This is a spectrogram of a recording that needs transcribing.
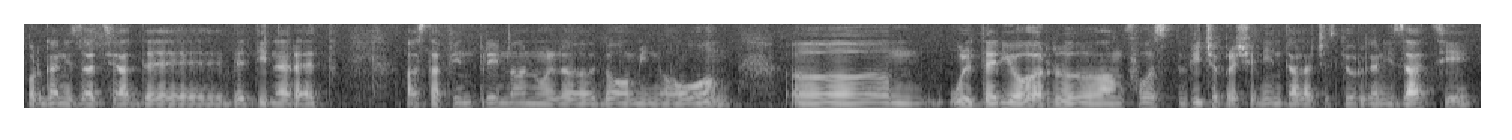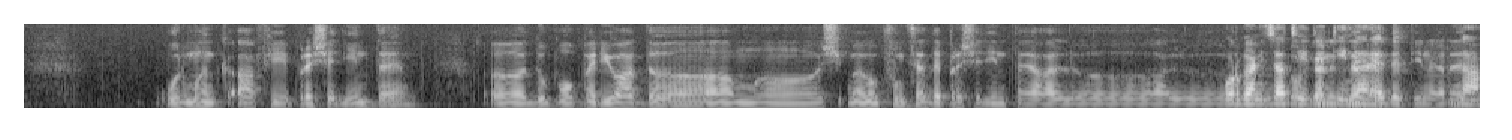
organizația de, de tineret asta fiind prin anul 2009. Uh, uh, ulterior uh, am fost vicepreședinte al acestei organizații, urmând a fi președinte, Uh, după o perioadă am uh, și uh, funcția de președinte al, al Organizației, de tineret. De tineret da.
